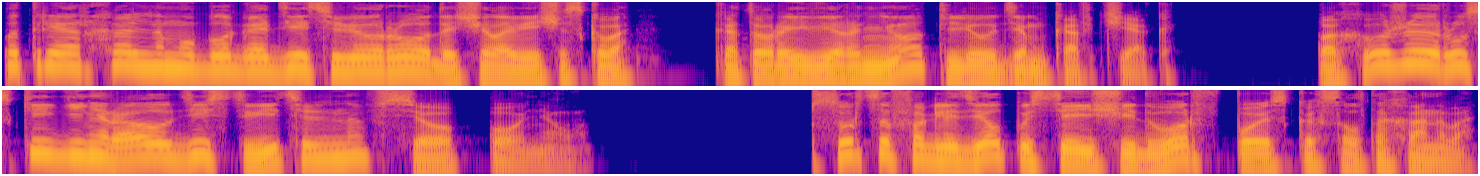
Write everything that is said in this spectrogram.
патриархальному благодетелю рода человеческого, который вернет людям ковчег. Похоже, русский генерал действительно все понял. Псурцев оглядел пустеющий двор в поисках Салтаханова.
